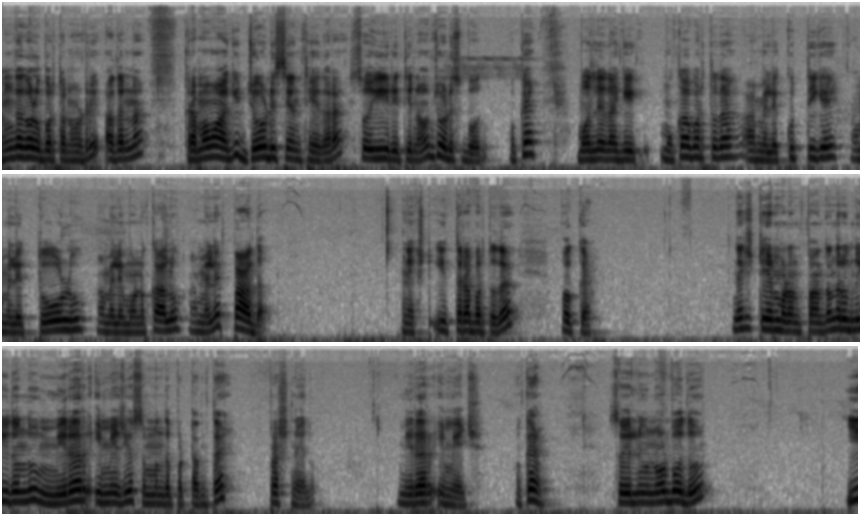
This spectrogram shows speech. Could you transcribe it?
ಅಂಗಗಳು ಬರ್ತಾವೆ ನೋಡ್ರಿ, ಅದನ್ನು ಕ್ರಮವಾಗಿ ಜೋಡಿಸಿ ಅಂತ ಹೇಳಿದ್ದಾರೆ ಸೊ ಈ ರೀತಿ ನಾವು ಜೋಡಿಸ್ಬೋದು ಓಕೆ ಮೊದಲನೇದಾಗಿ ಮುಖ ಬರ್ತದೆ, ಆಮೇಲೆ ಕುತ್ತಿಗೆ, ಆಮೇಲೆ ತೋಳು, ಆಮೇಲೆ ಮೊಣಕಾಲು, ಆಮೇಲೆ ಪಾದ. ನೆಕ್ಸ್ಟ್ ಈ ಥರ ಬರ್ತದೆ ಓಕೆ ನೆಕ್ಸ್ಟ್ ಏನು ಮಾಡೋಣಪ್ಪ ಅಂತಂದ್ರೆ, ಒಂದು ಇದೊಂದು ಮಿರರ್ ಇಮೇಜ್ಗೆ ಸಂಬಂಧಪಟ್ಟಂತೆ ಪ್ರಶ್ನೆ ಇದು. ಮಿರರ್ ಇಮೇಜ್ ಓಕೆ ಸೊ ಇಲ್ಲಿ ನೀವು ನೋಡ್ಬೋದು ಈ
